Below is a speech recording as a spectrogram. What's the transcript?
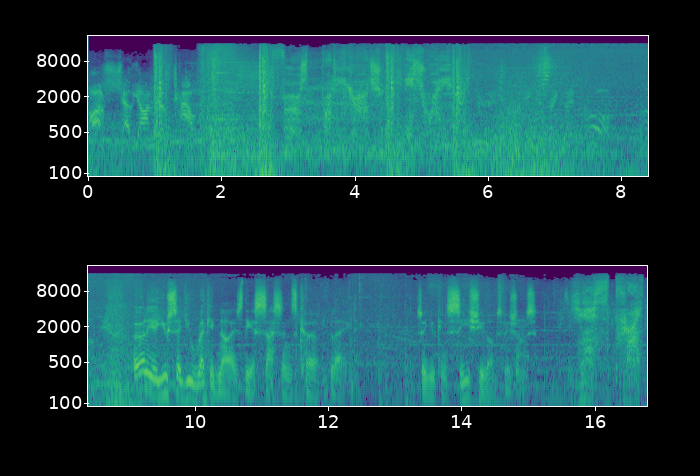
I'll show you I'm no coward. First bodyguard should be this way. Earlier you said you recognized the assassin's curved blade. So you can see Shelob's visions. Yes, bright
